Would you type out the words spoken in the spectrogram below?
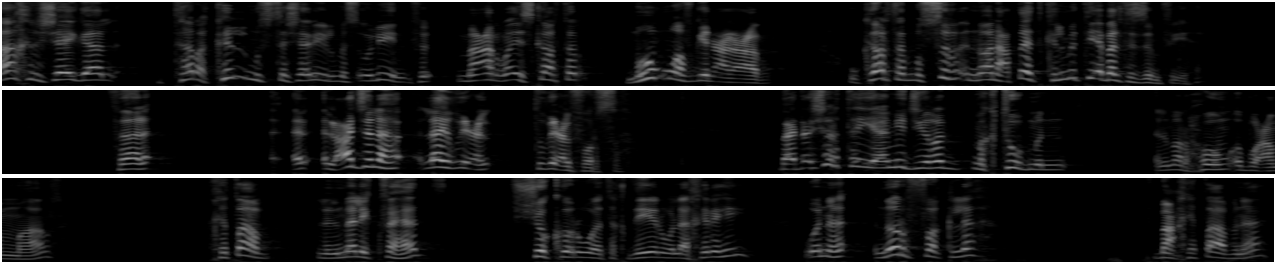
آخر شيء قال ترى كل مستشارين المسؤولين مع الرئيس كارتر مو هم موافقين على العرض. وكارتر مصر إنه أنا أعطيت كلمتي ابى التزم فيها فالعجله لا يضيع تضيع الفرصة. بعد عشرة أيام يجي رد مكتوب من المرحوم أبو عمار خطاب للملك فهد شكر وتقدير والى اخره ونرفق له مع خطابنا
